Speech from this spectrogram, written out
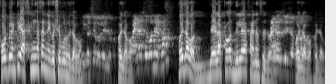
ফ'ৰ টুৱেণ্টি আস্কিং আছে নেগচিয়েবল হৈ যাব। নেগচিয়েবল হৈ যাব। হৈ যাব। ফাইনেন্স হ'বনে এখন হৈ যাব। ডেৰ লাখ টকাত দিলে ফাইনেন্স হৈ যাব। ফাইনেন্স হৈ যাব। হৈ? যাব হৈ যাব।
